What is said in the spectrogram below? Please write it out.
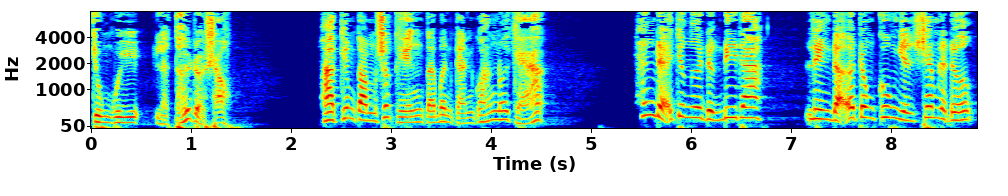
Trung Quy là tới rồi sao? Hà Kim Tâm xuất hiện tại bên cạnh của hắn nói khẽ. Hắn để cho ngươi đừng đi ra, liền đợi ở trong cung nhìn xem là được,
